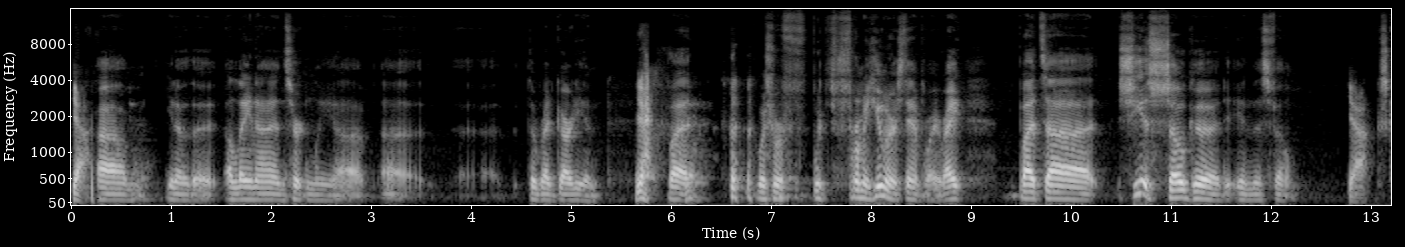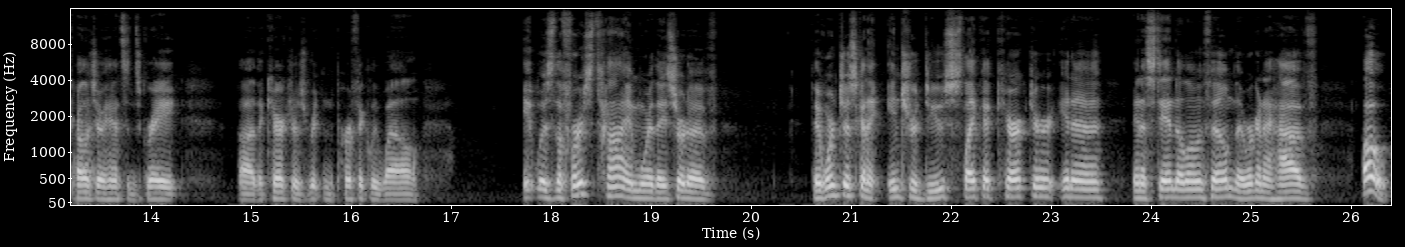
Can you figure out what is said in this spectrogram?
Yeah. Um, you know the Elena and certainly uh, uh, the Red Guardian yeah, but which were which from a humor standpoint, right? But uh, she is so good in this film. Yeah. Scarlett Johansson's great. Uh, the character is written perfectly well. It was the first time where they sort of they weren't just going to introduce like a character in a in a standalone film. They were going to have oh,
